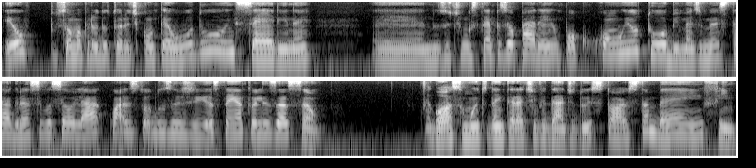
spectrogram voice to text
eu sou uma produtora de conteúdo em série, né? É, nos últimos tempos eu parei um pouco com o YouTube, mas o meu Instagram, se você olhar, quase todos os dias tem atualização. Eu gosto muito da interatividade do Stories também, enfim.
